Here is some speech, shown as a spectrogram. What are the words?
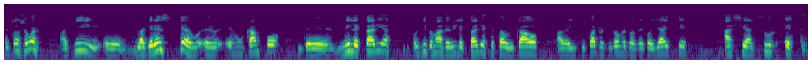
Entonces, bueno, aquí la querencia es un campo de mil hectáreas poquito más de mil hectáreas que está ubicado a 24 kilómetros de Coyhaique hacia el sureste.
